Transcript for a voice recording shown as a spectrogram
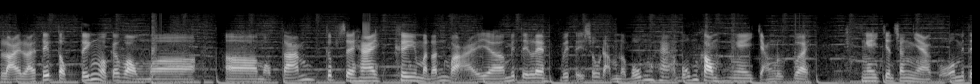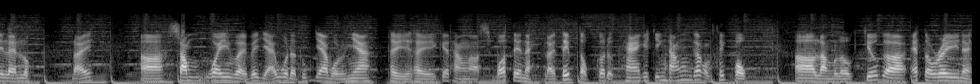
lại lại tiếp tục tiến vào cái vòng uh, uh, 18 cúp C2 khi mà đánh bại uh, Midtjylland với tỷ số đậm là 4 4-0 ngay chặn lượt về ngay trên sân nhà của Midtjylland luôn. Đấy à, xong quay về với giải vô địch quốc gia Bồ Đào Nha thì thì cái thằng ờ, Sporting này lại tiếp tục có được hai cái chiến thắng rất là thuyết phục. À, lần lượt trước uh, Ettori này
